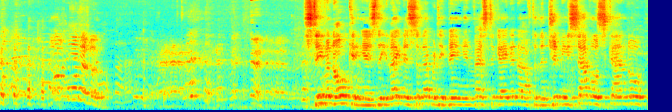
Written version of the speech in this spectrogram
Not one of them. Stephen Hawking is the latest celebrity being investigated after the Jimmy Savile scandal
